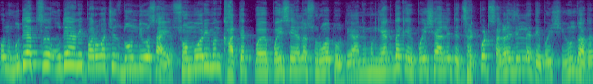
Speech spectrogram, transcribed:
पण उद्याच उद्या आणि परवाचेच दोन दिवस आहे. सोमवारी मग खात्यात प पैसे यायला सुरुवात होते आणि मग एकदा काही पैसे आले ते झटपट सगळ्या जिल्ह्यात ते पैसे येऊन जातात.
